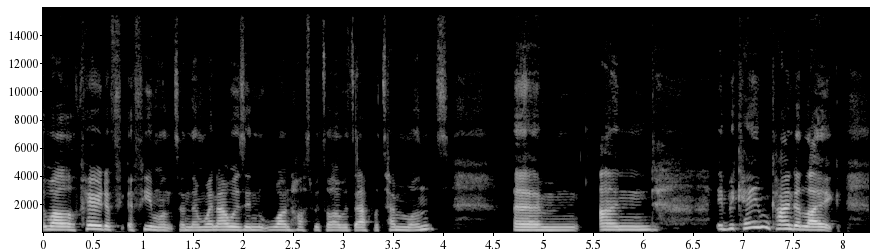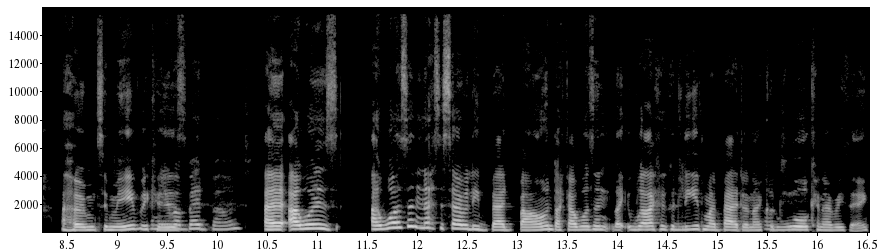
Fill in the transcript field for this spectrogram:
well a period of a few months and then when I was in one hospital I was there for 10 months um and it became kind of like a home to me And you were because bedbound? I I was I wasn't necessarily bedbound, like, I wasn't like well, like, I could leave my bed and I could Okay. walk and everything,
